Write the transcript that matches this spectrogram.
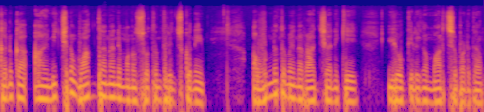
కనుక ఆయన ఇచ్చిన వాగ్దానాన్ని మనం స్వతంత్రించుకొని ఆ ఉన్నతమైన రాజ్యానికి యోగ్యులుగా మార్చబడదాం.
